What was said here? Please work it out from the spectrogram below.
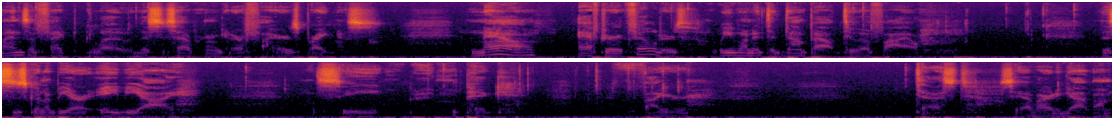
lens effect glow. This is how we're going to get our fire's brightness. Now, after it filters, we want it to dump out to a file. This is going to be our AVI. Let's see, pick fire test. See, I've already got one.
